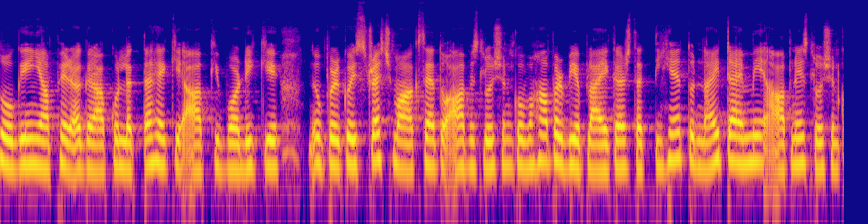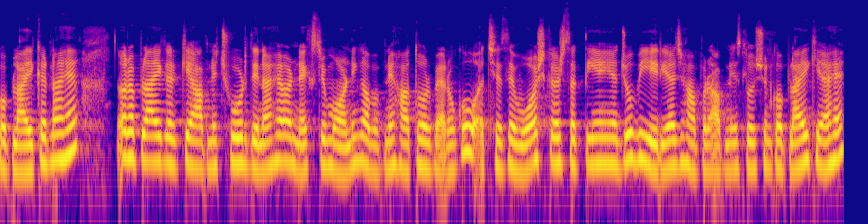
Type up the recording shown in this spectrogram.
हो गई या फिर अगर आपको लगता है कि आपकी बॉडी के ऊपर कोई स्ट्रेच मार्क्स हैं तो आप इस लोशन को वहाँ पर भी अप्लाई कर सकती हैं। तो नाइट टाइम में आपने इस लोशन को अप्लाई करना है और अप्लाई करके आपने छोड़ देना है और नेक्स्ट डे मॉर्निंग आप अपने हाथों और पैरों को अच्छे से वॉश कर सकती हैं या जो भी एरिया जहाँ पर आपने इस लोशन को अप्लाई किया है,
